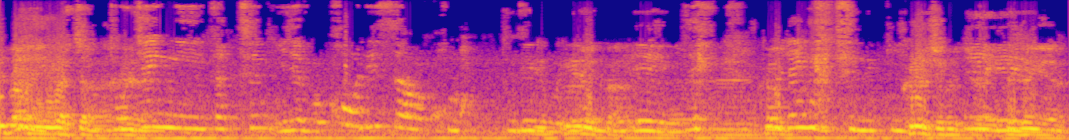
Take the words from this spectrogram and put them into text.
일반 애기 같잖아요. 돌쟁이 같은 이제 뭐 코디스하고 막 두드리고 그러니까. 이런 예 이제 음, 돌쟁이 같은 느낌. 그렇죠, 그렇죠. 예, 예.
